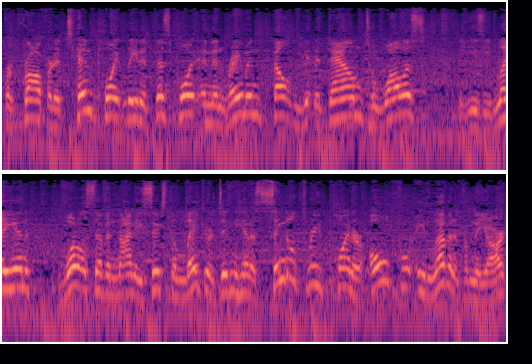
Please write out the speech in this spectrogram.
for Crawford. A 10 point lead at this point, and then Raymond Felton getting it down to Wallace. The easy lay in, 107 96. The Lakers didn't hit a single three pointer, 0 for 11 from the arc.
